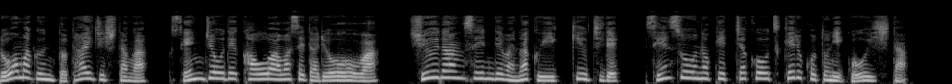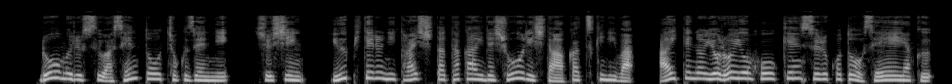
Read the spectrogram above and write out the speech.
ローマ軍と対峙したが、戦場で顔を合わせた両王は、集団戦ではなく一騎打ちで、戦争の決着をつけることに合意した。ロームルスは戦闘直前に、主神、ユーピテルに対した戦いで勝利した暁には、相手の鎧を封建することを制約、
